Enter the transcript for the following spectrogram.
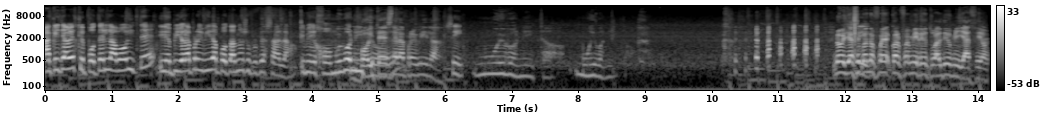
aquella vez que poté en la Boite y me pilló la prohibida potando en su propia sala. Y me dijo, muy bonito. Boites ¿eh?". de la prohibida. Sí, muy bonito, muy bonito. No, ya sé Sí. cuándo fue, cuál fue mi ritual de humillación.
